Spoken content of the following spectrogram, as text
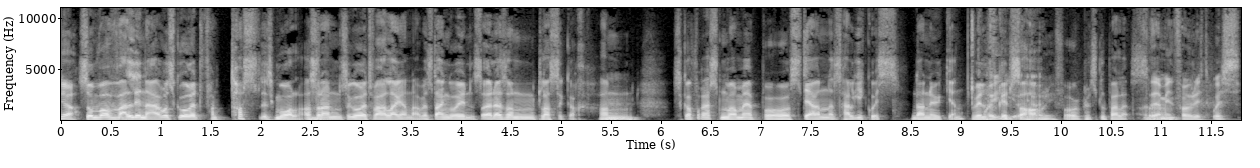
Ja. som var veldig nære å skåre et fantastisk mål. Altså Den som går i tverrleggen, der, hvis den går inn, så er det sånn klassiker. Han skal forresten være med på Stjernenes helgequiz denne uken. Oi, Saha for Crystal Palace. Så. det er min favorittquiz.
